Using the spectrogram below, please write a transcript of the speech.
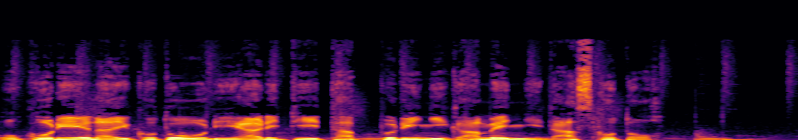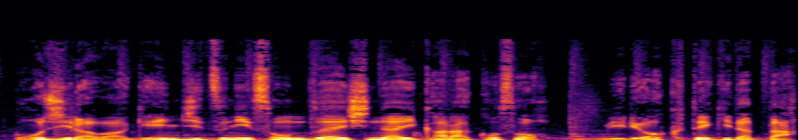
起こりえないことをリアリティたっぷりに画面に出すこと。ゴジラは現実に存在しないからこそ魅力的だった。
